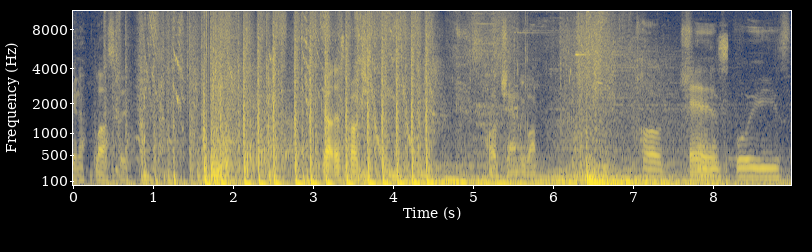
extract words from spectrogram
cleaner. Last two. You got this, Pog. Pog champ, we won. Pog champ, boys.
